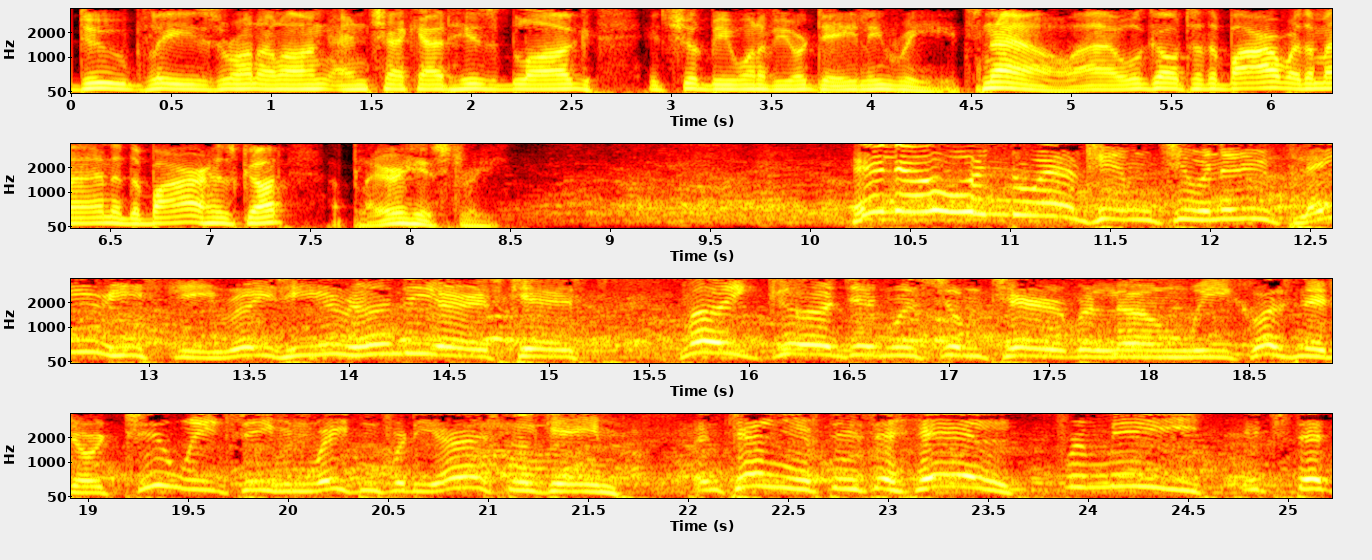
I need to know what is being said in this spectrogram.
Do please run along and check out his blog. It should be one of your daily reads. Now, uh, we'll go to the bar where the man in the bar has got a player history. Hello and welcome to another player history right here on the Arsecast. My God, it was some terrible long week, wasn't it? Or two weeks even waiting for the Arsenal game. And tell you if there's a hell for me, it's that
